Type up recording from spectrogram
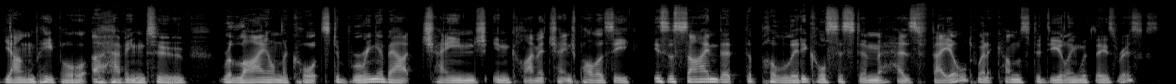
young people are having to rely on the courts to bring about change in climate change policy is a sign that the political system has failed when it comes to dealing with these risks?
